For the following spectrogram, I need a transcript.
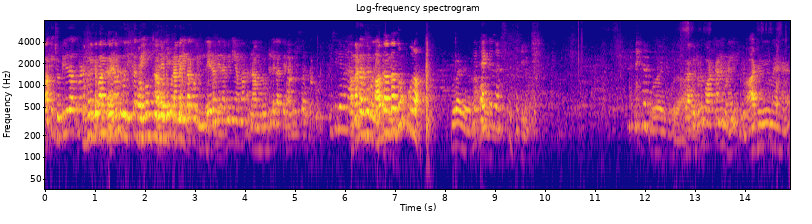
बाकी छुट्टी के साथ मैडम उसके बात करें तो कोई दिक्कत नहीं। हमें तो प्राइमरी का कोई लेना देना भी नहीं हमारा नाम ड्यूटी लगाते हैं। इसीलिए मैंने हमारे से कोई आधा दिक्कत आधा दूँ पूरा? पूरा ही देना थैंक यू सर पूरा ही पूरा। बाकी तो पाठ करने पड़ेंगे। आठवीं में है।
